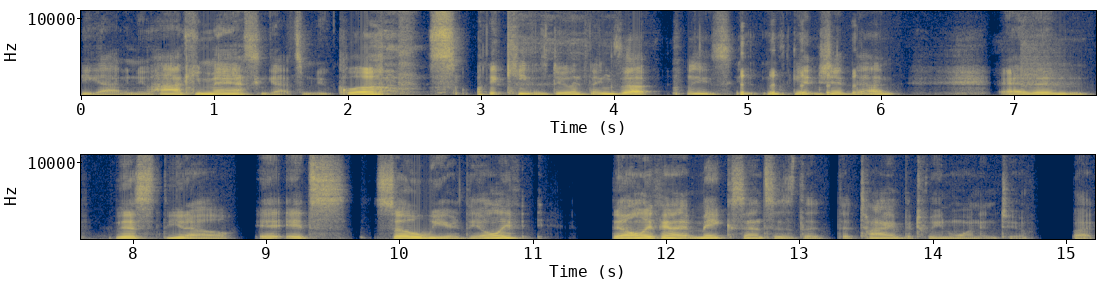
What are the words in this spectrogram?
He got a new hockey mask he got some new clothes. Like he was doing things up. He's, he's getting shit done. And then this you know it, it's so weird. The only the only thing that makes sense is the the time between one and two. But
